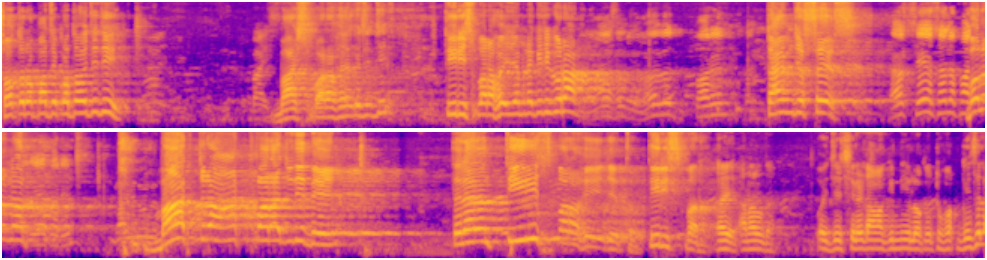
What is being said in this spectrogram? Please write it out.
সতেরো পাঁচে কত হয়েছে জি? বাইশ পারা হয়ে গেছে জি। তিরিশ পারা হয়ে যাবে না কিছু কোরআন? টাইম যে শেষ বলুন মাত্র আট পারা যদি দেন, তাহলে তিরিশ পারা হয়ে যেত। তিরিশ পারা। এই আনালদা ওই যে ছেলেটা আমাকে নিয়ে লোক একটু গেছিল?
